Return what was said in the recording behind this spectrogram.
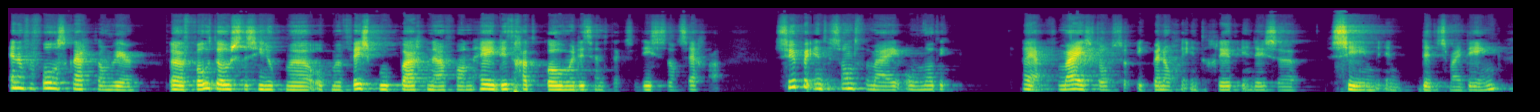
En dan vervolgens krijg ik dan weer uh, foto's te zien op mijn, op mijn Facebookpagina van hey, dit gaat komen, dit zijn de teksten die ze dan zeggen. Super interessant voor mij, omdat ik, nou ja, voor mij is het ook ik ben al geïntegreerd in deze scene, in dit is mijn ding.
